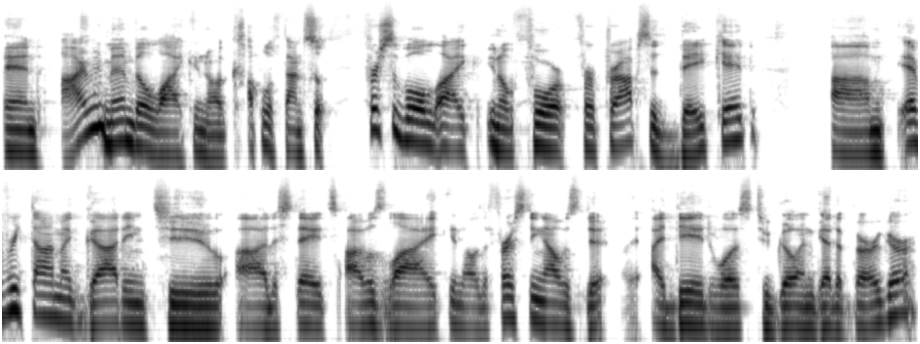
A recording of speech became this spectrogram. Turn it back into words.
and I remember like you know a couple of times. So first of all, like you know for for perhaps a decade, um, every time I got into uh, the states, I was like, you know, the first thing I was do- I did was to go and get a burger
